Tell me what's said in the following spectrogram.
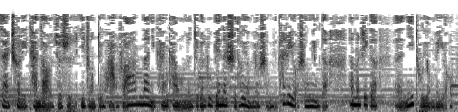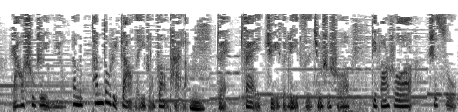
在车里看到，就是一种对话。我说啊，那你看看我们这个路边的石头有没有生命？它是有生命的。那么这个呃泥土有没有？然后树枝有没有？那么它们都是这样的一种状态了。嗯对，再举一个例子，就是说，比方说吃素，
